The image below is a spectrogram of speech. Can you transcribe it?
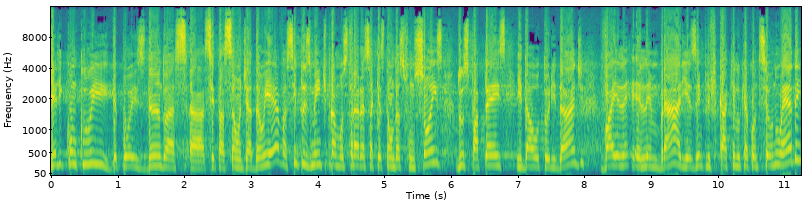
E ele conclui depois dando a, a citação de Adão e Eva, simplesmente para mostrar essa questão das funções, dos papéis e da autoridade, vai lembrar e exemplificar aquilo que aconteceu no Éden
